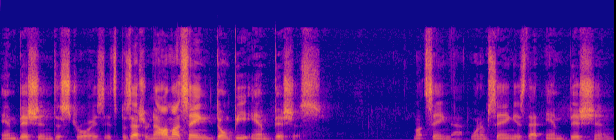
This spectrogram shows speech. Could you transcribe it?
Ambition destroys its possessor. Now, I'm not saying don't be ambitious. I'm not saying that. What I'm saying is that ambition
